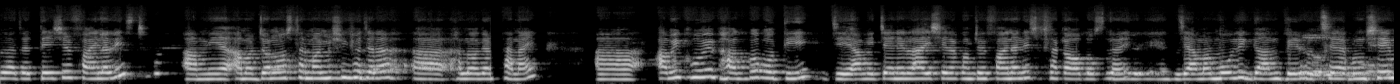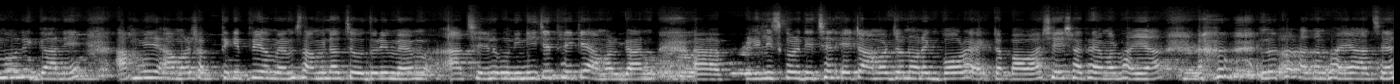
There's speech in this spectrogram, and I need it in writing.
দু হাজার তেইশের ফাইনালিস্ট আমি আমার জন্মস্থান ময়মনসিংহ জেলা হালুয়াঘাট থানায়। আমি খুবই ভাগ্যবতী যে আমি চ্যানেল আই সেরা কণ্ঠের ফাইনালিস্ট থাকা অবস্থায় যে আমার মৌলিক গান বের হচ্ছে এবং সেই মৌলিক গানে আমি আমার সব থেকে প্রিয় ম্যাম সামিনা চৌধুরী ম্যাম আছেন। উনি নিজে থেকে আমার গান রিলিজ করে দিচ্ছেন। এটা আমার জন্য অনেক বড় একটা পাওয়া। সেই সাথে আমার ভাইয়া লুথার হাসান ভাইয়া আছেন।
